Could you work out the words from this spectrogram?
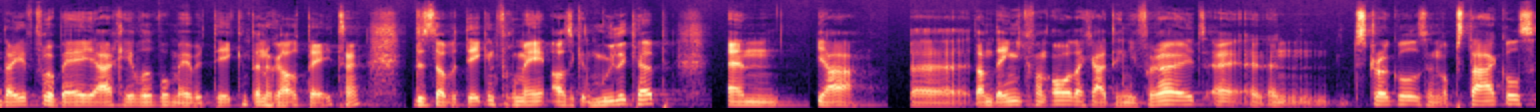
Dat heeft voorbije jaar heel veel voor mij betekend en nog altijd. Hè. Dus dat betekent voor mij, als ik het moeilijk heb en ja, uh, dan denk ik van, oh, dat gaat er niet vooruit. En, struggles en obstakels.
